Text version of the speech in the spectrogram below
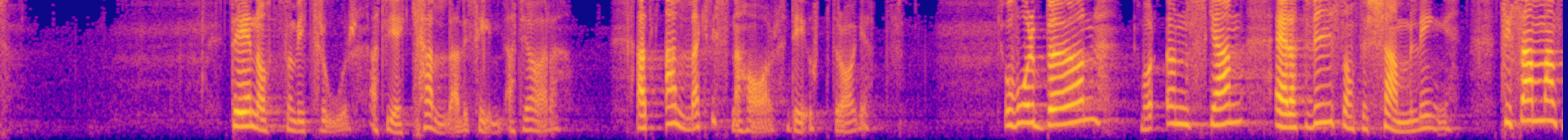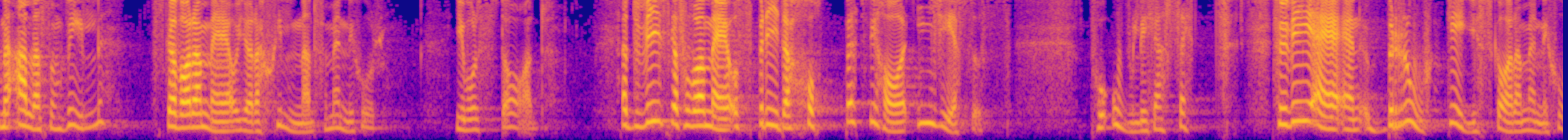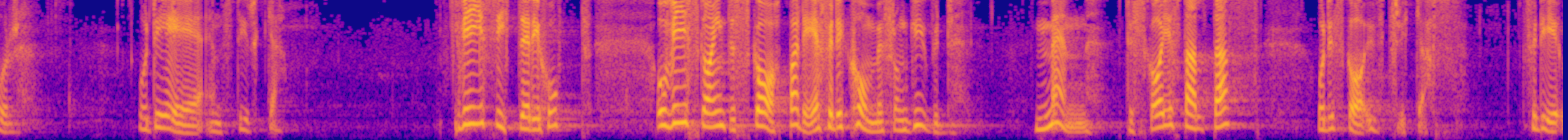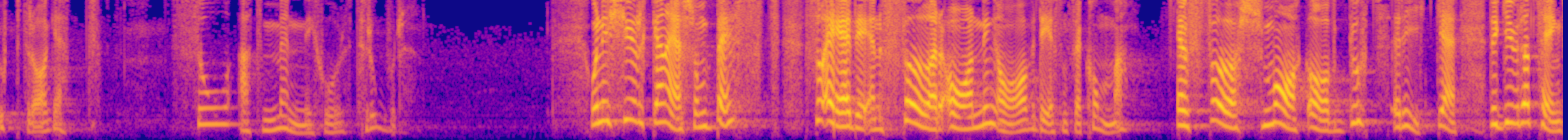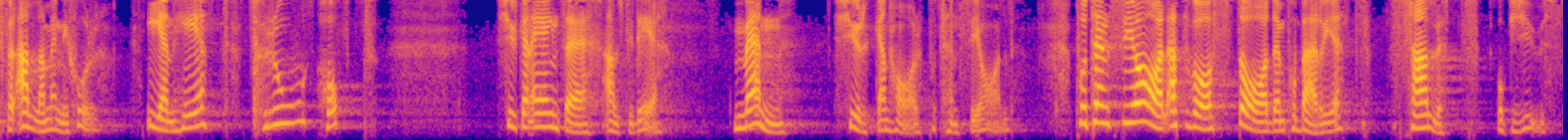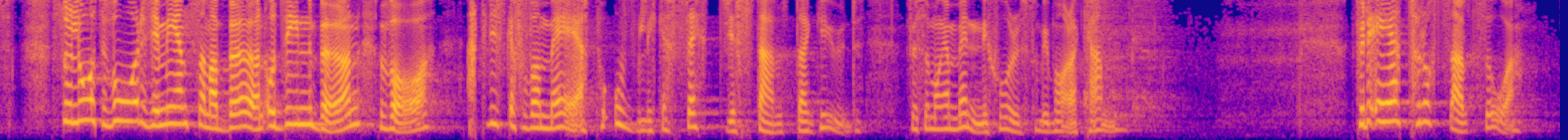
Det är något som vi tror att vi är kallade till att göra. Att alla kristna har det uppdraget. Och vår bön, vår önskan är att vi som församling tillsammans med alla som vill ska vara med och göra skillnad för människor i vår stad. Att vi ska få vara med och sprida hoppet vi har i Jesus på olika sätt. För vi är en brokig skara människor och det är en styrka. Vi sitter ihop och vi ska inte skapa det, för det kommer från Gud. Men det ska gestaltas och det ska uttryckas. För det är uppdraget. Så att människor tror. Och när kyrkan är som bäst så är det en föraning av det som ska komma. En försmak av Guds rike, det Gud har tänkt för alla människor. Enhet, tro, hopp. Kyrkan är inte alltid det. Men kyrkan har potential. Potential att vara staden på berget, salt och ljus. Så låt vår gemensamma bön och din bön vara att vi ska få vara med att på olika sätt gestalta Gud för så många människor som vi bara kan. För det är trots allt så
